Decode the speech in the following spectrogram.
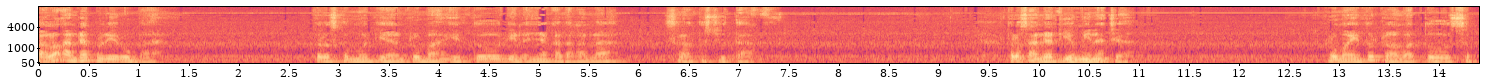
Kalau Anda beli rumah, terus kemudian rumah itu nilainya katakanlah 100 juta. Terus Anda diemin aja. Rumah itu dalam waktu 10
